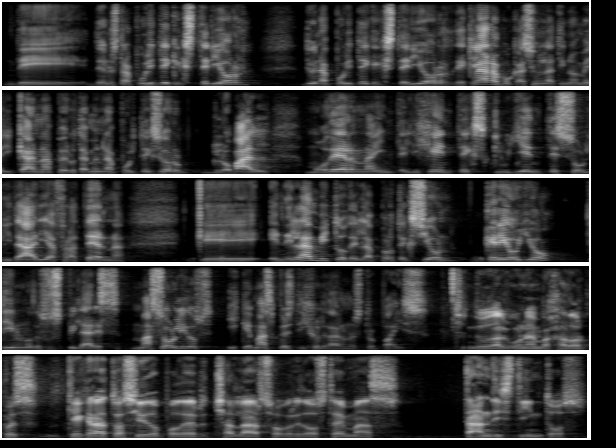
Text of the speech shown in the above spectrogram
de, nuestra política exterior, de una política exterior de clara vocación latinoamericana, pero también una política exterior global, moderna, inteligente, excluyente, solidaria, fraterna, que en el ámbito de la protección, creo yo, tiene uno de sus pilares más sólidos y que más prestigio le dan a nuestro país. Sin duda alguna, embajador, pues qué grato ha sido poder charlar sobre dos temas tan distintos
